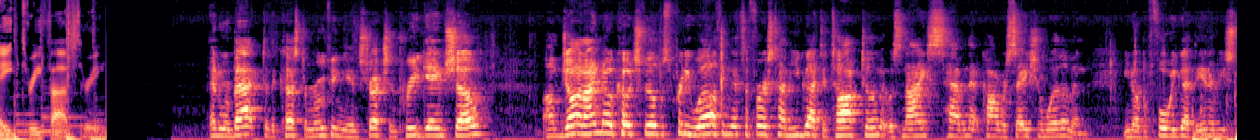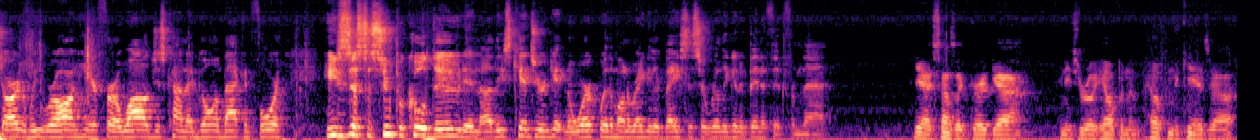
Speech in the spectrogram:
8353. And we're back to the Custom Roofing and Construction pregame show. Um, John, I know Coach Phillips pretty well. I think that's the first time you got to talk to him. It was nice having that conversation with him. And, you know, before we got the interview started, we were on here for a while just kind of going back and forth. He's just a super cool dude, and uh, these kids who are getting to work with him on a regular basis are really going to benefit from that. Yeah, sounds like a great guy, and he's really helping helping the kids out.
